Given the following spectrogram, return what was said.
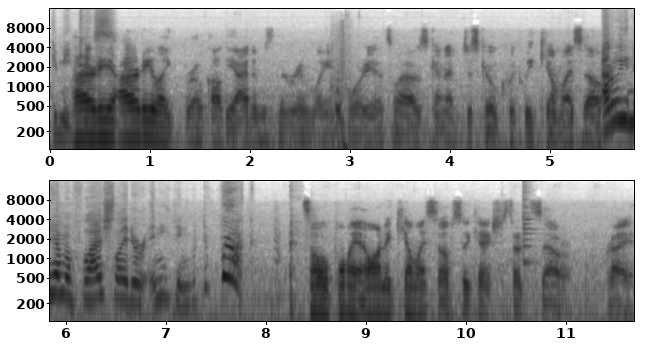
Give me a I already. I already like broke all the items in the room waiting for you. That's why I was gonna just go quickly kill myself. I don't even have a flashlight or anything. What the fuck? That's the whole point. I want to kill myself so we can actually start this out right.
